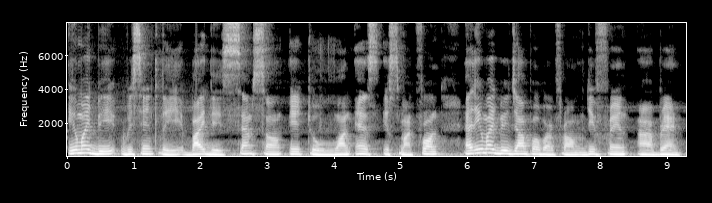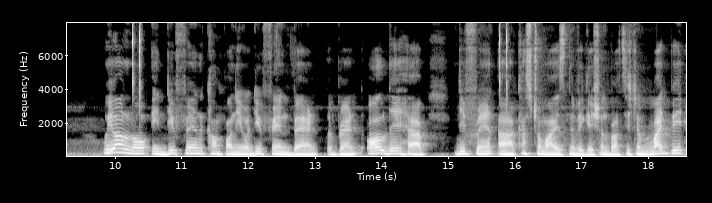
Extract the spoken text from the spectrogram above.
You might be recently buy this Samsung A21s smartphone and you might be jump over from different uh, brand. We all know in different company or different brand brand all they have different uh, customized navigation bar system. Might be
